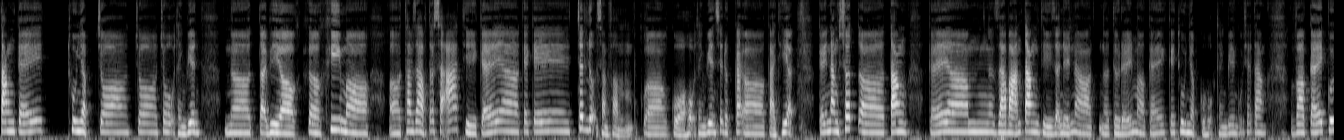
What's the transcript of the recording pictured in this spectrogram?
tăng cái thu nhập cho cho cho hộ thành viên. À, tại vì uh, khi mà uh, tham gia hợp tác xã thì cái cái cái chất lượng sản phẩm uh, của hộ thành viên sẽ được uh, cải thiện. Cái năng suất uh, tăng cái um, giá bán tăng thì dẫn đến là từ đấy mà cái cái thu nhập của hộ thành viên cũng sẽ tăng. Và cái cuối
